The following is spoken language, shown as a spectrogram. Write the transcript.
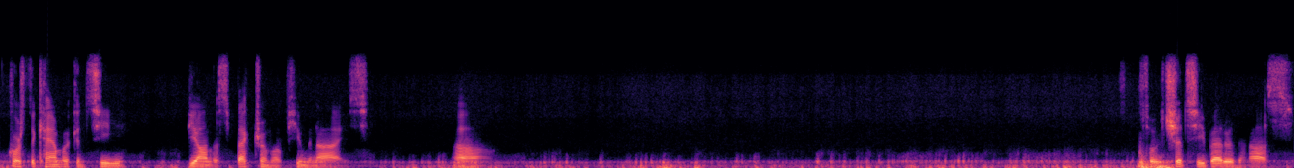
Of course, the camera can see beyond the spectrum of human eyes. Um, so it should see better than us.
